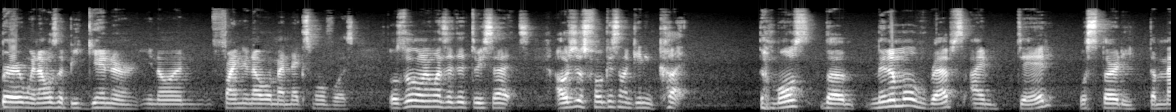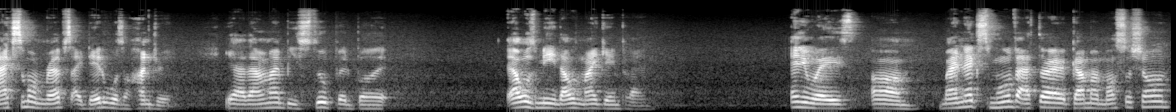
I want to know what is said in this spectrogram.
when I was a beginner, you know, and finding out what my next move was. Those are the only ones I did three sets. I was just focused on getting cut. The most, the minimal reps I did was 30. The maximum reps I did was 100. Yeah, that might be stupid, but that was me. That was my game plan. Anyways, um, my next move after I got my muscle shown,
